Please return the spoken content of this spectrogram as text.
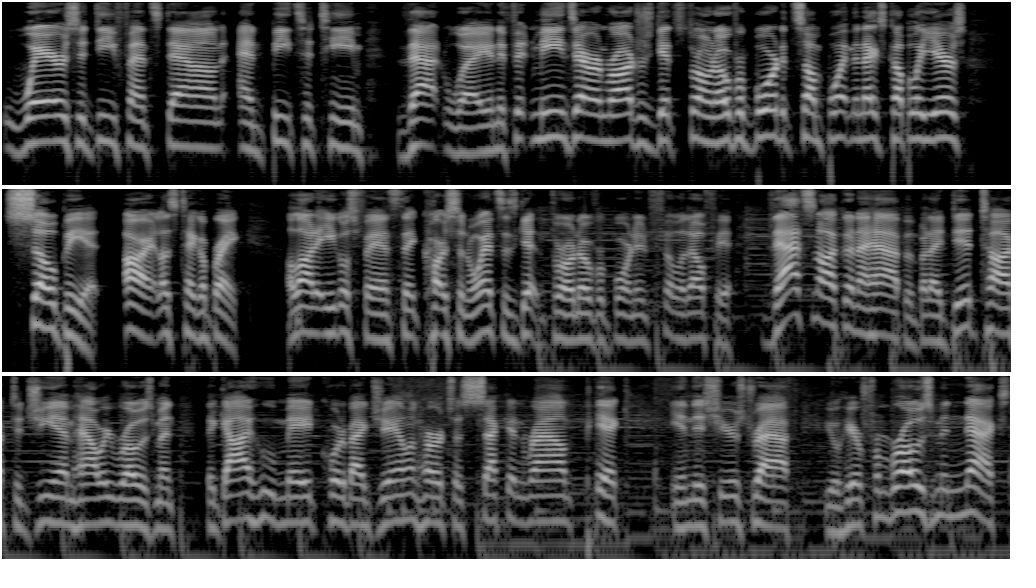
wears a defense down and beats a team that way. And if it means Aaron Rodgers gets thrown overboard at some point in the next couple of years, so be it. All right, let's take a break. A lot of Eagles fans think Carson Wentz is getting thrown overboard in Philadelphia. That's not going to happen, but I did talk to GM Howie Roseman, the guy who made quarterback Jalen Hurts a second round pick in this year's draft. You'll hear from Roseman next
